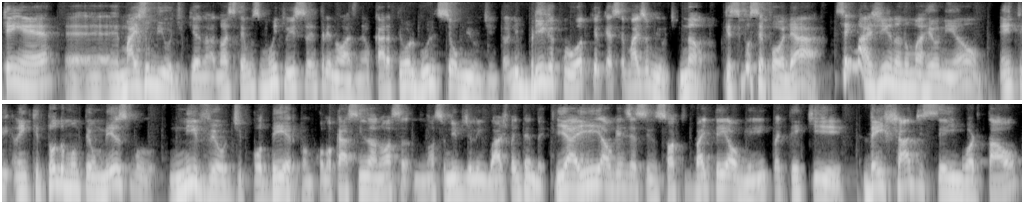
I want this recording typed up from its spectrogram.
quem é, é, é mais humilde, porque nós temos muito isso entre nós, né? O cara tem orgulho de ser humilde, então ele briga com o outro porque ele quer ser mais humilde. Não. Porque se você for olhar, você imagina numa reunião entre, em que todo mundo tem o mesmo nível de poder, vamos colocar assim na nossa, no nosso nível de linguagem para entender. E aí alguém diz assim: só que vai ter alguém que vai ter que deixar de ser imortal,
